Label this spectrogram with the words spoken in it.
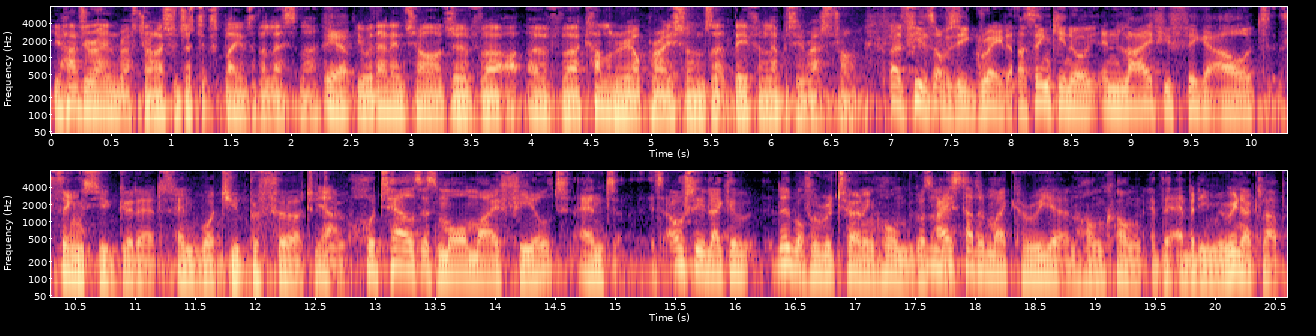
You had your own restaurant. I should just explain to the listener. Yeah. You were then in charge of uh, of uh, culinary operations at Beef and Liberty Restaurant. It feels obviously great. I think you know in life you figure out things you're good at and what you prefer to yeah. do. Hotels is more my field, and it's actually like a little bit of a returning home because mm. I started my career in Hong Kong at the Aberdeen Marina Club,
